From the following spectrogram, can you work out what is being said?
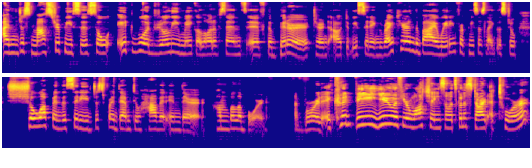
and just masterpieces. So it would really make a lot of sense if the bidder turned out to be sitting right here in Dubai, waiting for pieces like this to show up in the city, just for them to have it in their humble abode. Abroad. It could be you if you're watching. So it's going to start a tour,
